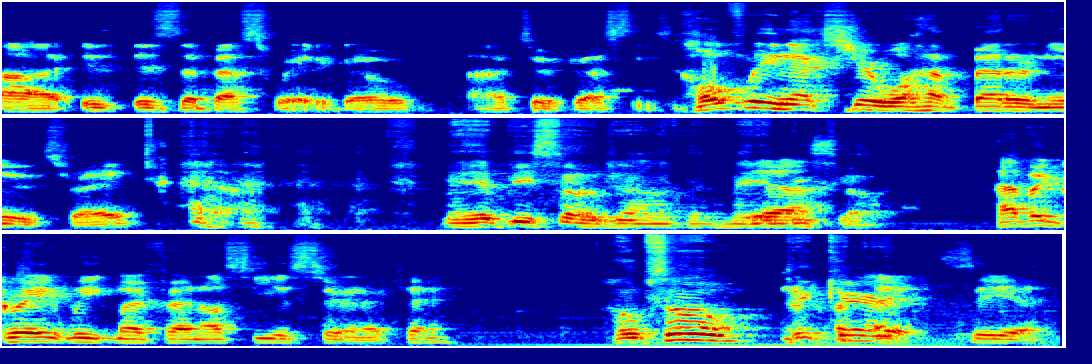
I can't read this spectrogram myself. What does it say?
uh, is, is, the best way to go uh, to address these. Hopefully next year we'll have better news, right? Yeah. May it be so, Jonathan. May yeah. it be so. Have a great week, my friend. I'll see you soon, okay? Hope so. Take care. Right, see you.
